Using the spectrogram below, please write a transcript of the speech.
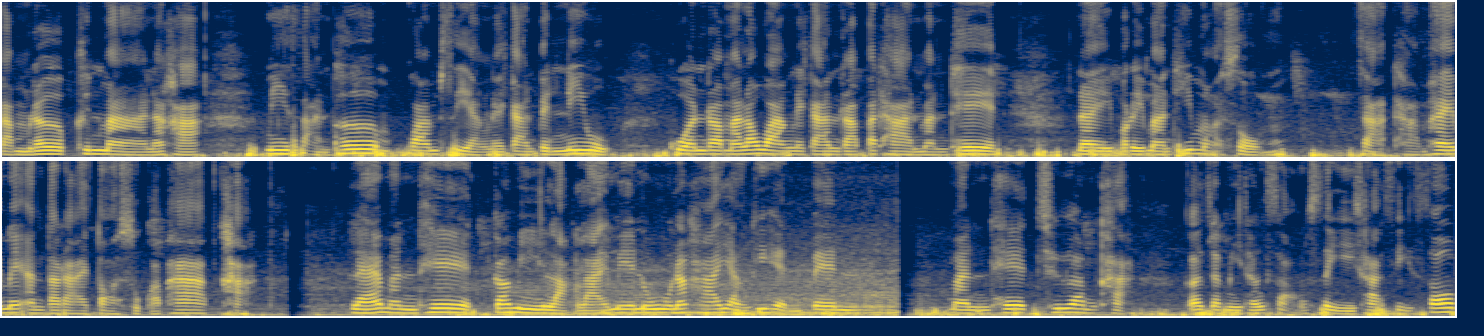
กำเริบขึ้นมานะคะ มีสารเพิ่มความเสี่ยงในการเป็นนิ่ว ควรระมัดระวังในการรับประทานมันเทศ ในปริมาณที่เหมาะสม จะทำให้ไม่อันตรายต่อสุขภาพค่ะ และมันเทศก็มีหลากหลายเมนูนะคะ อย่างที่เห็นเป็นมันเทศเชื่อมค่ะ ก็จะมีทั้งสองสีค่ะ สีส้ม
